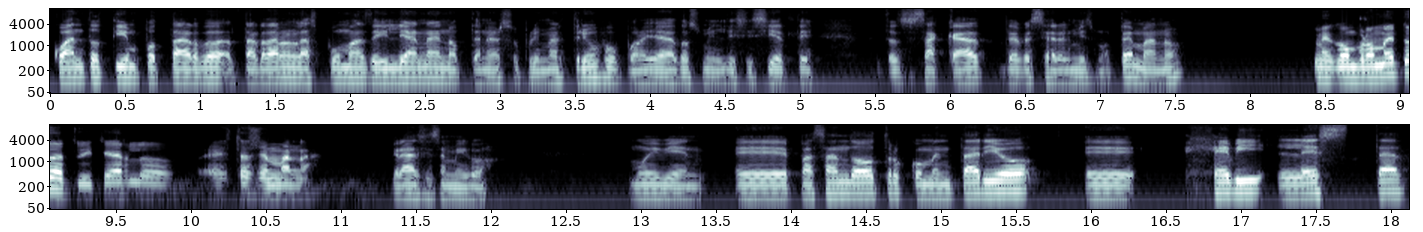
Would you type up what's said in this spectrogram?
cuánto tiempo tardaron las Pumas de Ileana en obtener su primer triunfo por allá de 2017. Entonces acá debe ser el mismo tema, ¿no? Me comprometo a tuitearlo esta semana. Gracias, amigo. Muy bien. Eh, pasando a otro comentario, eh, Heavy Lestad,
